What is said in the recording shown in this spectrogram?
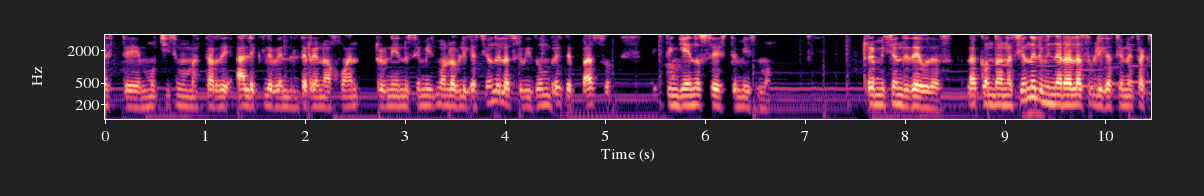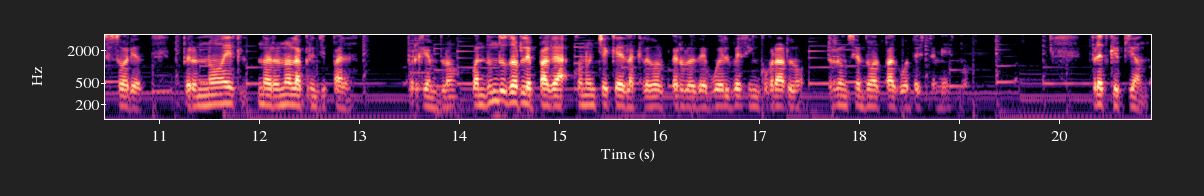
este, muchísimo más tarde, Alex le vende el terreno a Juan, reuniendo ese mismo la obligación de las servidumbres de paso, extinguiéndose este mismo. Remisión de deudas. La condonación eliminará las obligaciones accesorias, pero no es no, no la principal. Por ejemplo, cuando un deudor le paga con un cheque del acreedor pero le devuelve sin cobrarlo, renunciando al pago de este mismo. Prescripción.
